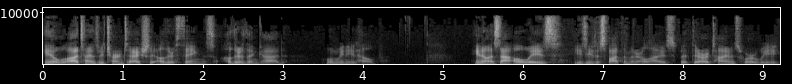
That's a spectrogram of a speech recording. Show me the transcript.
you know, a lot of times we turn to actually other things other than God when we need help. You know, it's not always easy to spot them in our lives, but there are times where we,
